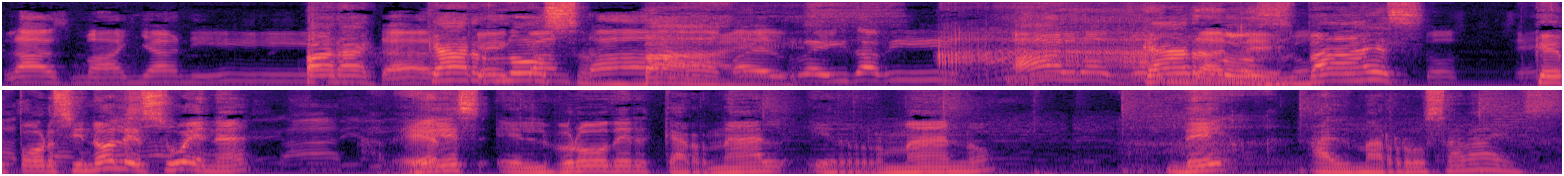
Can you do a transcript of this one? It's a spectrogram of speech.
las mañanitas Para Carlos Baez. el rey David a los Carlos Baez, que por si no le suena, es el brother carnal hermano de Alma Rosa Baez.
